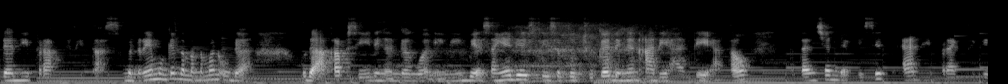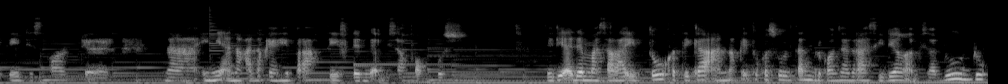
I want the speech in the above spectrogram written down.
dan hiperaktivitas. Sebenarnya mungkin teman-teman udah udah akrab sih dengan gangguan ini. Biasanya dia disebut juga dengan ADHD atau Attention Deficit and Hyperactivity Disorder. Nah, ini anak-anak yang hiperaktif dan nggak bisa fokus. Jadi ada masalah itu ketika anak itu kesulitan berkonsentrasi, dia nggak bisa duduk,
